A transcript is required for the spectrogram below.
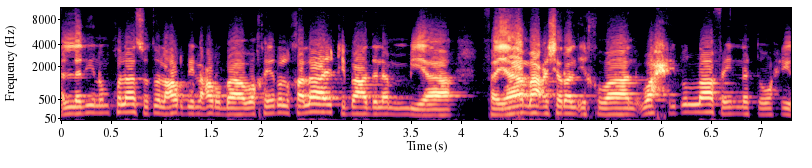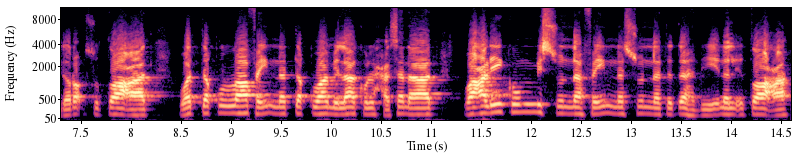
الذين هم خلاصة العرب العربى وخير الخلائق بعد الأنبياء. فيا معشر الإخوان وحدوا الله فإن التوحيد رأس الطاعات واتقوا الله فإن التقوى ملاك الحسنات وعليكم بالسنة فإن السنة تهدي إلى الإطاعة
